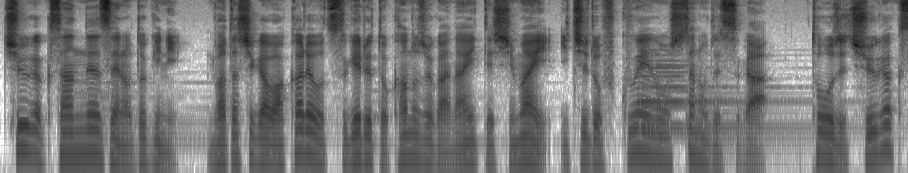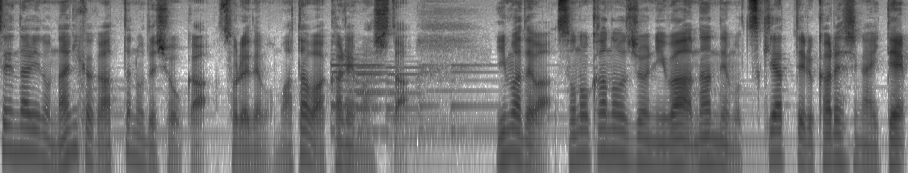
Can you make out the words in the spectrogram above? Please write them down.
中学3年生の時に私が別れを告げると彼女が泣いてしまい一度復縁をしたのですが当時中学生なりの何かがあったのでしょうか？それでもまた別れました。今ではその彼女には何年も付き合っている彼氏がいて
